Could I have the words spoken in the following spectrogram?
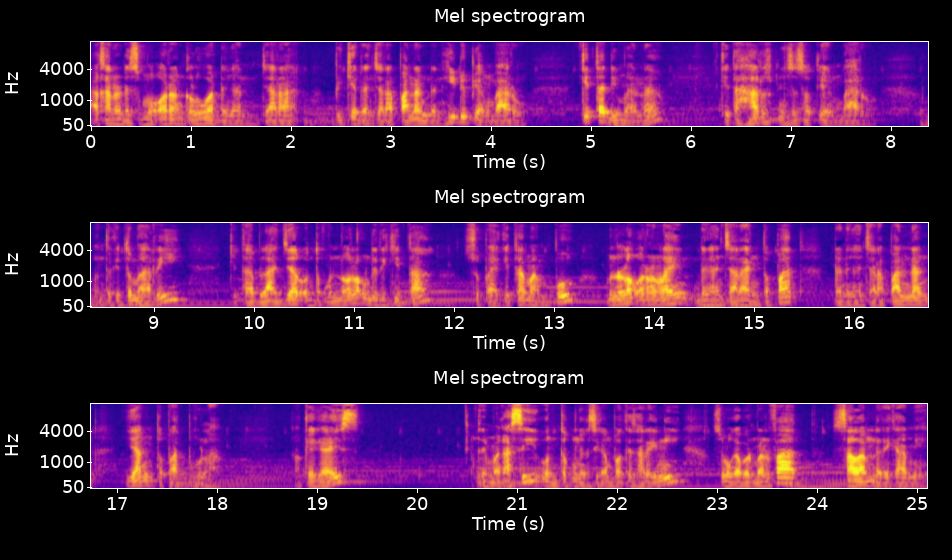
akan ada semua orang keluar dengan cara pikir dan cara pandang dan hidup yang baru. Kita di mana? Kita harus punya sesuatu yang baru. Untuk itu mari kita belajar untuk menolong diri kita supaya kita mampu menolong orang lain dengan cara yang tepat dan dengan cara pandang yang tepat pula. Oke guys, terima kasih untuk menyaksikan podcast hari ini. Semoga bermanfaat. Salam dari kami.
